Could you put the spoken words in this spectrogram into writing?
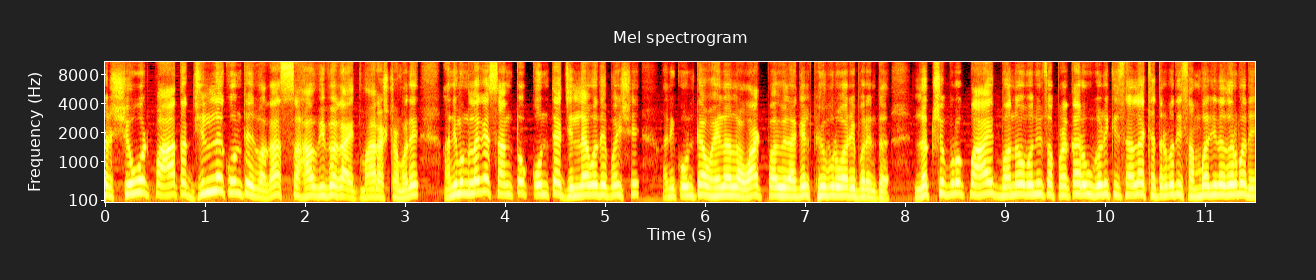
तर शेवट पहा आता जिल्हे कोणते आहेत बघा? सहा विभाग आहेत महाराष्ट्रामध्ये. आणि मग लगेच सांगतो कोणत्या जिल्ह्यामध्ये पैसे आणि कोणत्या महिलांना वाट पाहावी लागेल फेब्रुवारीपर्यंत. लक्षपूर्वक पहा एक बनवबनीचा प्रकार उघडकीस आला छत्रपती संभाजीनगरमध्ये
